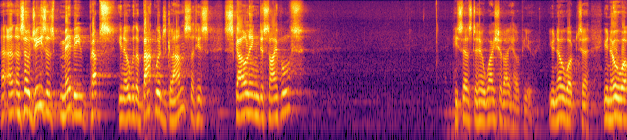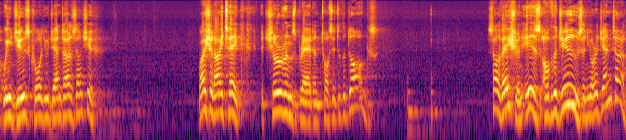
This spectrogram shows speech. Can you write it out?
And, and so Jesus, maybe perhaps, you know, with a backwards glance at his scowling disciples, he says to her, Why should I help you? You know what, uh, you know what we Jews call you Gentiles, don't you? Why should I take the children's bread and toss it to the dogs? Salvation is of the Jews, and you're a Gentile.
